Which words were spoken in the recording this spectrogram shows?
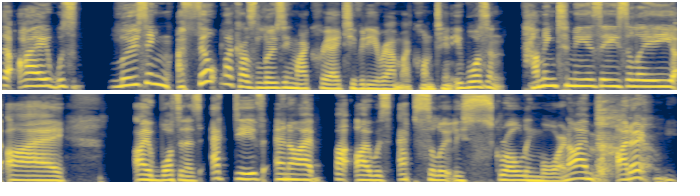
that I was losing, I felt like I was losing my creativity around my content. It wasn't coming to me as easily. I I wasn't as active and I but I was absolutely scrolling more. And I'm I don't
